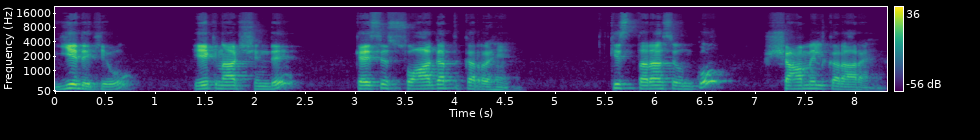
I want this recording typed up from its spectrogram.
ये देखिए वो, एक नाथ शिंदे कैसे स्वागत कर रहे हैं, किस तरह से उनको शामिल करा रहे हैं।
